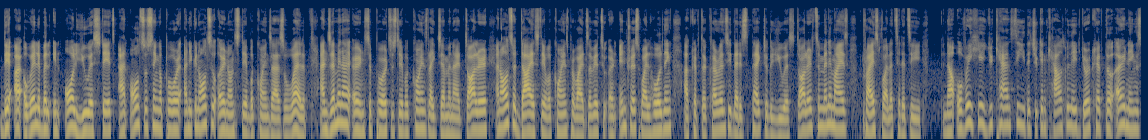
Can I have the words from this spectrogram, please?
They are available in all us states and also singapore and you can also earn on stable coins as well. And gemini earn supports stable coins like gemini dollar and also dai stable coins provides a way to earn interest while holding a cryptocurrency that is pegged to the US dollar to minimize price volatility. Now over here you can see that you can calculate your crypto earnings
